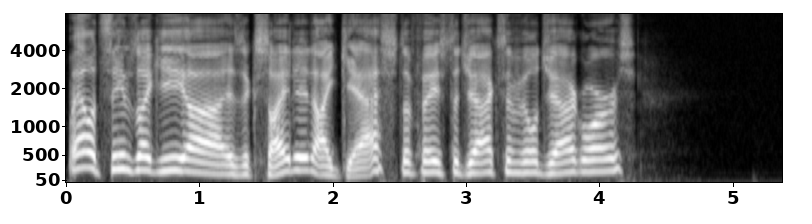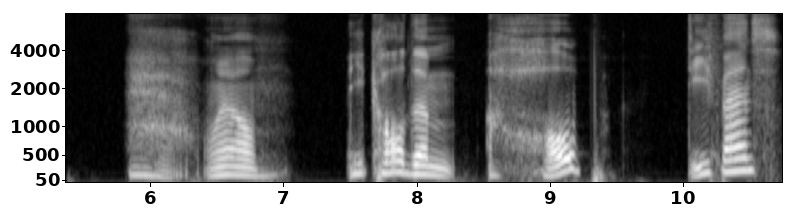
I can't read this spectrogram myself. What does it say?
well, it seems like he uh, is excited, I guess, to face the Jacksonville Jaguars. well, he called them hope defense.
